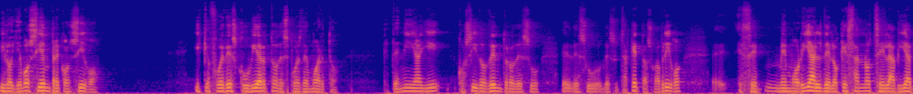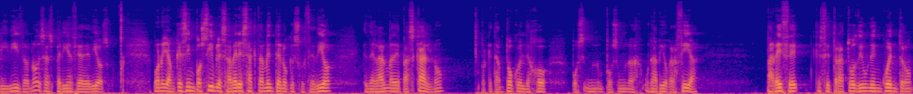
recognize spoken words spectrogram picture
y lo llevó siempre consigo y que fue descubierto después de muerto, que tenía allí cosido dentro de su, eh, de su, de su chaqueta, su abrigo, eh, ese memorial de lo que esa noche él había vivido, ¿no? Esa experiencia de Dios. Bueno, y aunque es imposible saber exactamente lo que sucedió en el alma de Pascal, ¿no? Porque tampoco él dejó pues, pues una, biografía, parece que se trató de un encuentro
